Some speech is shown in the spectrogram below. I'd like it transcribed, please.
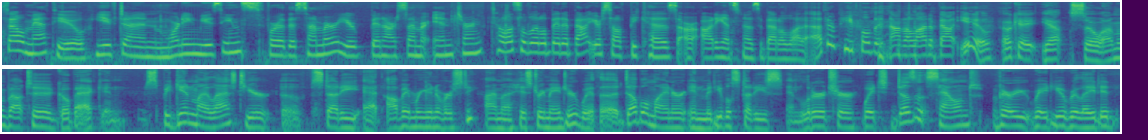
So, Matthew, you've done morning musings for the summer. You've been our summer intern. Tell us a little bit about yourself because our audience knows about a lot of other people, but not a lot about you. Okay, yeah. So I'm about to go back and begin my last year of study at Ave Maria University. I'm a history major with a double minor in medieval studies and literature, which doesn't sound very radio related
